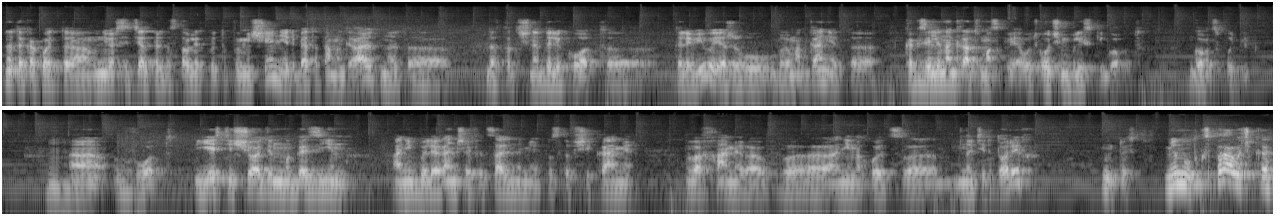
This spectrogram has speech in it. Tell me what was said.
Ну, это какой-то университет предоставляет какое-то помещение, ребята там играют, но это достаточно далеко от э, Тель-Авива. Я живу в Рамадгане, это как Зеленоград в Москве, оч- очень близкий город, город-спутник. Мгм. А, вот. Есть еще один магазин. Они были раньше официальными поставщиками Warhammer а. В, они находятся на территориях. Ну, то есть, минутка, справочка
